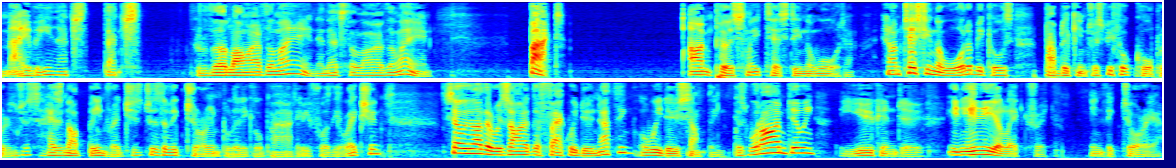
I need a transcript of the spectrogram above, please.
Maybe that's that's the lie of the land, and that's the lie of the land. But I'm personally testing the water. And I'm testing the water because public interest before corporate interest has not been registered as a Victorian political party before the election. So we either resign to the fact we do nothing or we do something. Because what I'm doing, you can do in any electorate in Victoria.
